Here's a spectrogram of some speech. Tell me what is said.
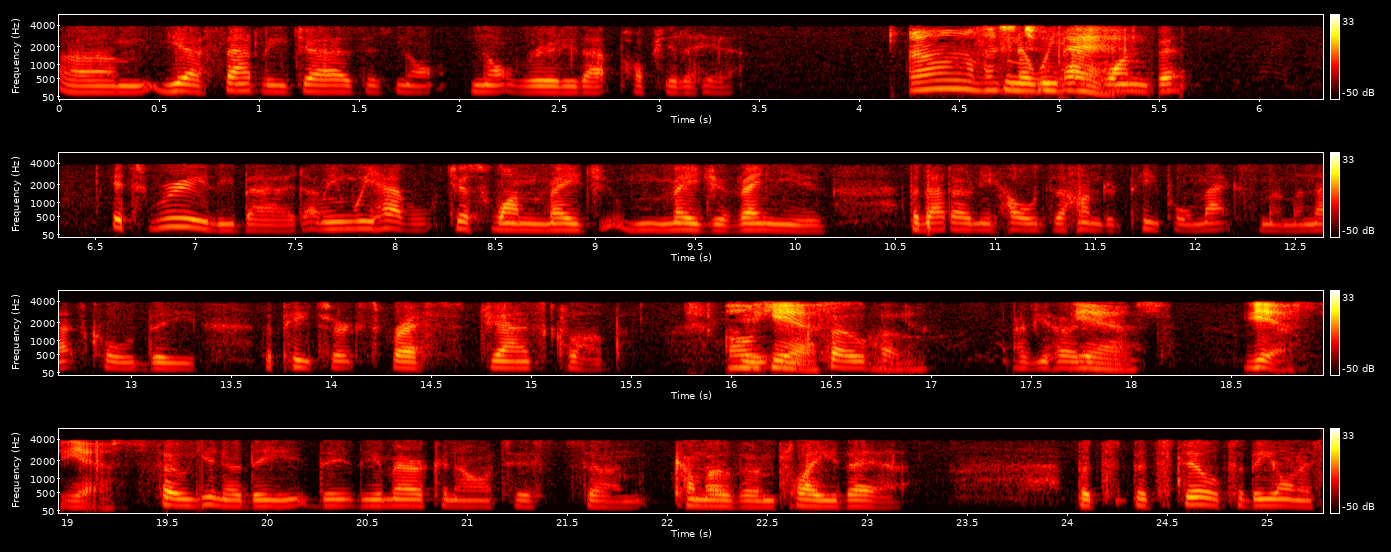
Um, yeah, sadly, jazz is not not really that popular here. oh, that's you know, too we bad. have one. Ve- it's really bad. I mean, we have just one major major venue, but that only holds a hundred people maximum, and that's called the the Pizza Express Jazz Club. Oh, in, yes. Soho. Yeah. Have you heard Yes. of that? Yes, yes. So you know the the, the American artists um, come over and play there, but but still, to be honest,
